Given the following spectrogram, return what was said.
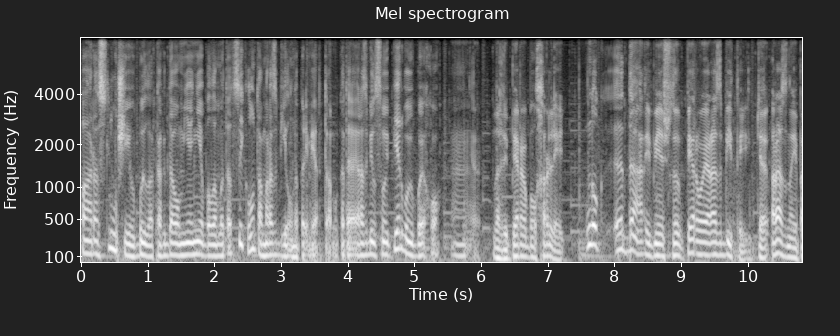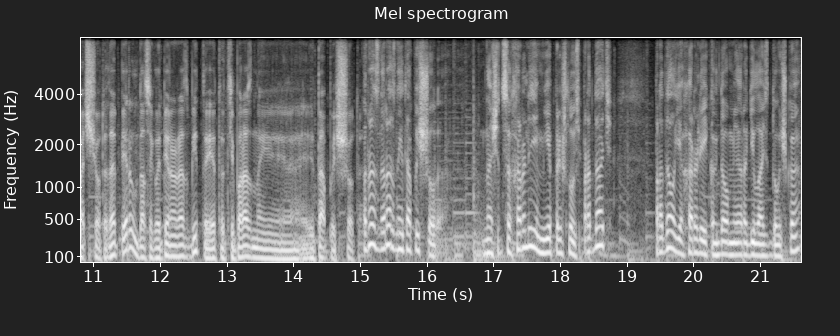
пара случаев было, когда у меня не было мотоцикла, ну там разбил, например, там, когда я разбил свою первую бэху. Подожди, первый был Харлей. Ну, э, да. Ты имеешь в виду первый разбитый. Разные подсчеты, да? Первый мотоцикл и первый разбитый, это типа разные э, этапы счета. Раз, разные этапы счета. Значит, с Харлей мне пришлось продать. Продал я Харлей, когда у меня родилась дочка,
